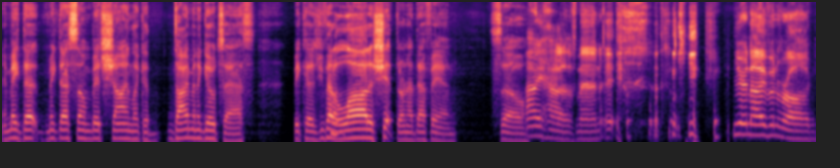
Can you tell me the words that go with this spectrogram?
and make that make that some bitch shine like a dime in a goat's ass because you've had a lot of shit thrown at that fan. So I have, man. It, you're not even wrong.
